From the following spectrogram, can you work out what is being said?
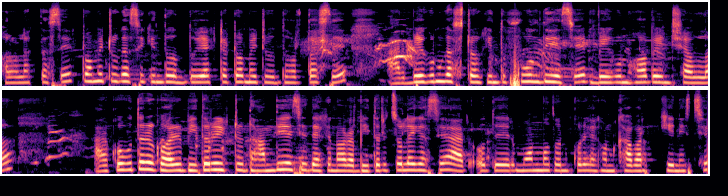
ভালো লাগতেছে। টমেটো গাছে কিন্তু দুই একটা টমেটো ধরতেছে আর বেগুন গাছটাও কিন্তু ফুল দিয়েছে। বেগুন হবে ইনশাল্লাহ। আর কবুতরের ঘরের ভিতরে একটু ধান দিয়েছি, দেখেন ওরা ভিতরে চলে গেছে আর ওদের মন মতন করে এখন খাবার খেয়ে নিচ্ছে।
